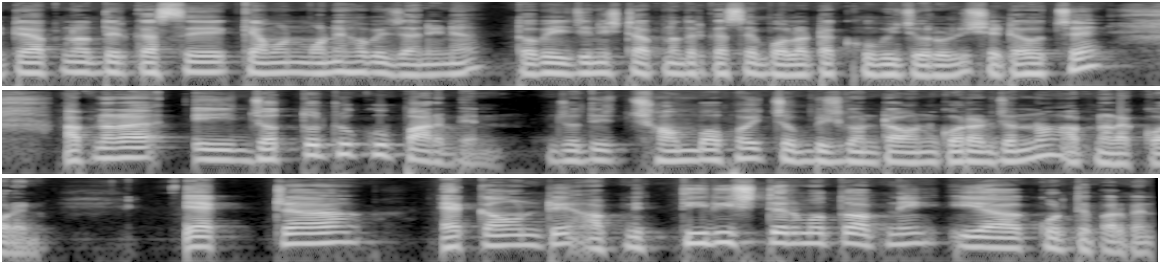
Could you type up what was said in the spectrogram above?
এটা আপনাদের কাছে কেমন মনে হবে জানি না, তবে এই জিনিসটা আপনাদের কাছে বলাটা খুবই জরুরি, সেটা হচ্ছে আপনারা এই যতটুকু পারবেন, যদি সম্ভব হয় চব্বিশ ঘণ্টা অন করার জন্য আপনারা করেন। একটা অ্যাকাউন্টে আপনি তিরিশটার মতো আপনি ইয়া করতে পারবেন,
